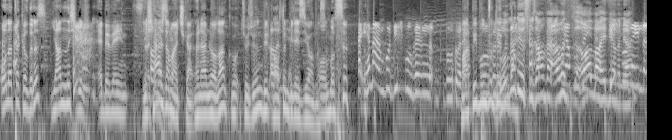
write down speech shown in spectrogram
Ona takıldınız. Yanlış bir ebeveyn Diş her zaman çıkar. Önemli olan çocuğun bir altın bileziği olması. olması. Ha, hemen bu diş bulgarını bulgarı. Bak bir bulgur diyor. Bulgur diyorsunuz hanımefendi ama Ya vallahi Hediye Hanım ya. da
